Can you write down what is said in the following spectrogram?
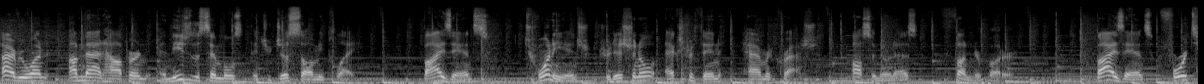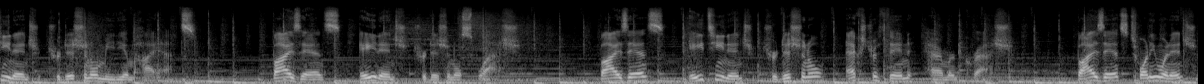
Hi everyone, I'm Matt Halpern, and these are the cymbals that you just saw me play. Byzance 20 inch traditional extra thin hammered crash, also known as Thunder Butter. Byzance 14 inch traditional medium hi hats. Byzance 8 inch traditional splash. Byzance 18 inch traditional extra thin hammered crash. Byzance 21 inch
